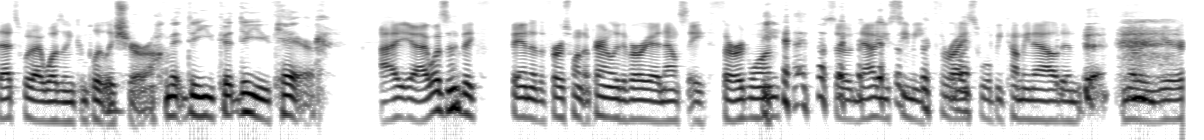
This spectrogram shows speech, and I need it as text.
that's what I wasn't completely sure on. I mean, do you do you care? I yeah, I wasn't a big fan of the first one. Apparently, they've already announced a third one. So now you see me thrice will be coming out in another year.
